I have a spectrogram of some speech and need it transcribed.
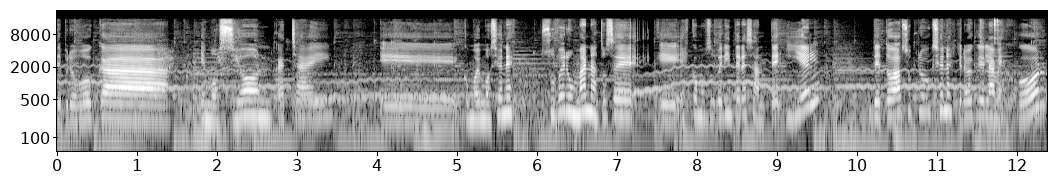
te provoca emoción, ¿cachai? Eh, como emociones súper humanas, entonces eh, es como súper interesante. Y él, de todas sus producciones, creo que la mejor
